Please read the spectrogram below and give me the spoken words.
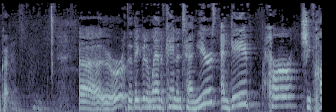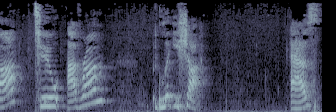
Okay. Uh, that they've been in the land of Canaan 10 years and gave her Shivcha to Avram Leisha as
